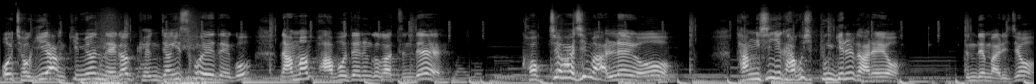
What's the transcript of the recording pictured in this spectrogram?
어, 저기에 안 끼면 내가 굉장히 소외되고, 나만 바보 되는 것 같은데, 걱정하지 말래요. 당신이 가고 싶은 길을 가래요. 근데 말이죠.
